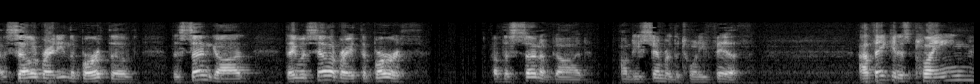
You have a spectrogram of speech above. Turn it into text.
of celebrating the birth of the sun god, they would celebrate the birth of the Son of God on December the 25th. I think it is plain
